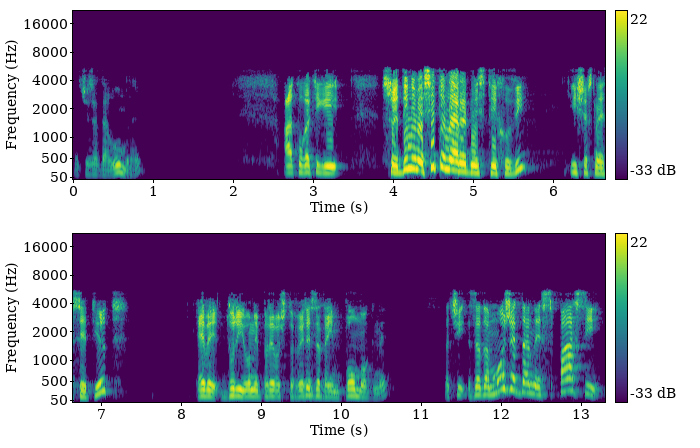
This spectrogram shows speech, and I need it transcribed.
значи за да умре, а кога ќе ги соединиме сите наредни стихови и 16-тиот, еве, дури они превод што вели за да им помогне, значи, за да може да не спаси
